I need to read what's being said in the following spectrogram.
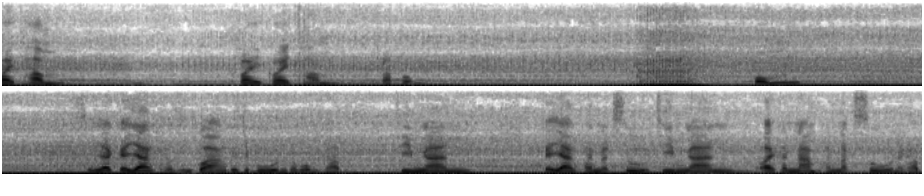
ค่อยๆทำค่อยๆทำครับผม ผมสัญญาไก่ย่างของสุนกวางเพชรบูรณ์ครับผมครับ ทีมงานไก่ย่างพันนักสู้ ทีมงานอ้อยขันน้ำพันนักสู้นะครับ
